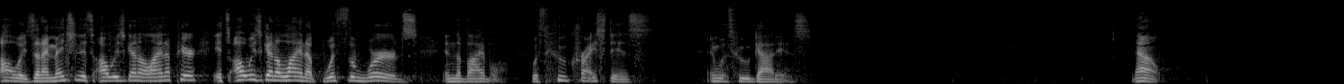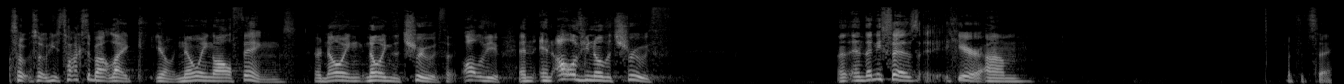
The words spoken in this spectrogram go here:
always. Did I mention it's always going to line up here? It's always going to line up with the words in the Bible, with who Christ is and with who God is. Now, so, so he talks about like, you know, knowing all things or knowing, knowing the truth, all of you, and, and all of you know the truth. And, and then he says here, um, what's it say?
